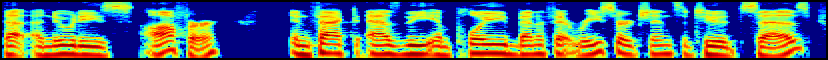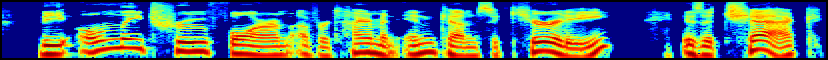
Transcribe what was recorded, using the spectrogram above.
that annuities offer. In fact, as the Employee Benefit Research Institute says, the only true form of retirement income security is a check,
